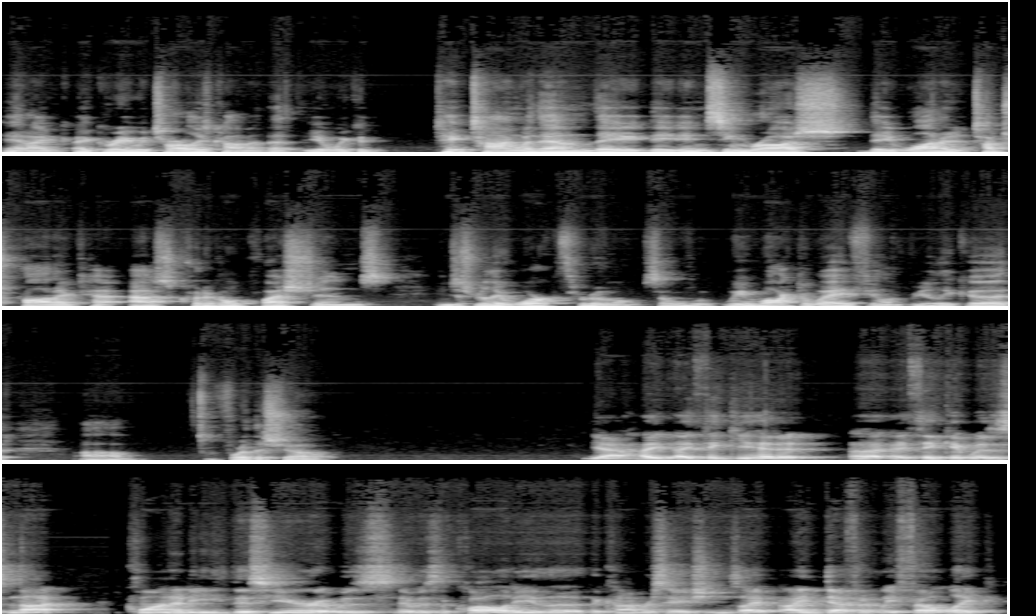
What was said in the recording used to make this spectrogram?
And i, I agree with charlie's comment that you know we could take time with them. They they didn't seem rushed. They wanted to touch product ha- ask critical questions and just really work through them so we walked away feeling really good um, for the show yeah I, I think you hit it uh, i think it was not quantity this year. It was it was the quality of the the conversations. I I definitely felt like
